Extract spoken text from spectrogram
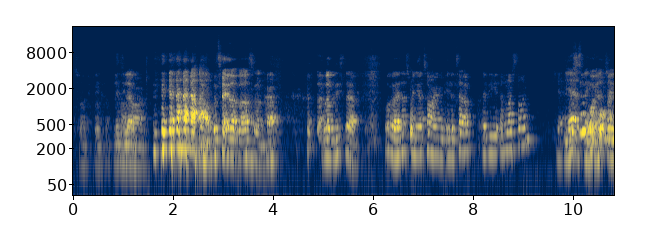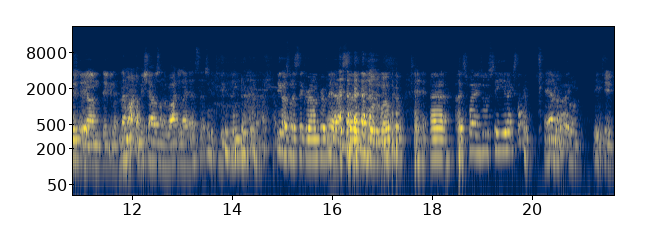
So I can think of Lindsay Lohan. we'll take that last one. Lovely stuff. Well, guys, that's been your time in the tub. Have you had a nice time? Yeah. Yeah, It's it's still been quite good, warm, actually. Yeah, I'm digging it. There now. might not be showers on the rider later, so it's good to be clean. If you guys want to stick around for a bit episode, more than welcome. Uh, I suppose we'll see you next time. yeah, man. Goodbye. Boom. Thank you.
